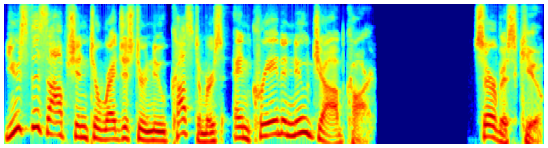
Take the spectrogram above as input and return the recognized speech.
Use this option to register new customers and create a new job card. Service queue.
